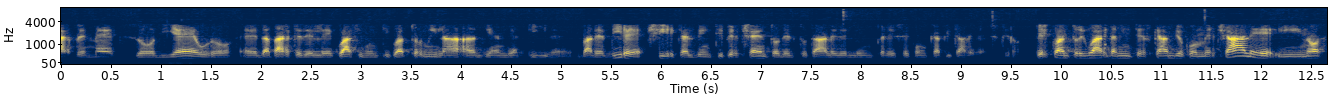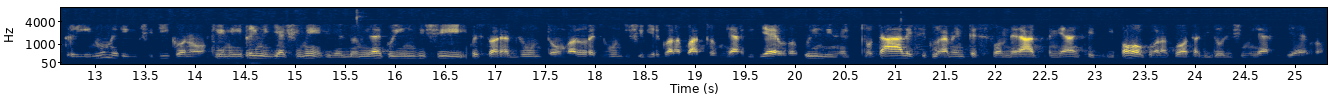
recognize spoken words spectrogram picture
miliardo e mezzo di euro eh, da parte delle quasi 24.000 aziende attive, vale a dire circa il 20% del totale delle imprese con capitale estero. Per quanto riguarda l'interscambio commerciale, i nostri numeri ci dicono che nei primi dieci mesi del 2015 questo ha raggiunto un valore di 11,4 miliardi di euro, quindi nel totale sicuramente sfonderà neanche di poco la quota di 12 miliardi di euro.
